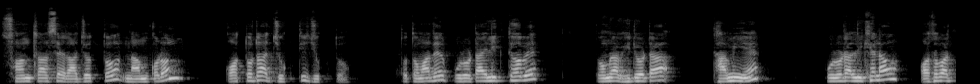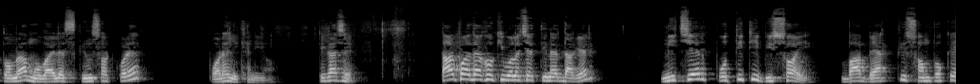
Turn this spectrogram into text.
সন্ত্রাসের রাজত্ব, নামকরণ কতটা যুক্তিযুক্ত। তো তোমাদের পুরোটাই লিখতে হবে। তোমরা ভিডিওটা থামিয়ে পুরোটা লিখে নাও, অথবা তোমরা মোবাইলে স্ক্রিনশট করে পরে লিখে নিও। ঠিক আছে? তারপর দেখো কি বলেছে তিনের দাগের। নিচের প্রতিটি বিষয় বা ব্যক্তি সম্পর্কে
